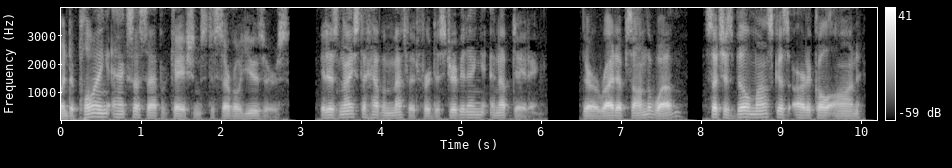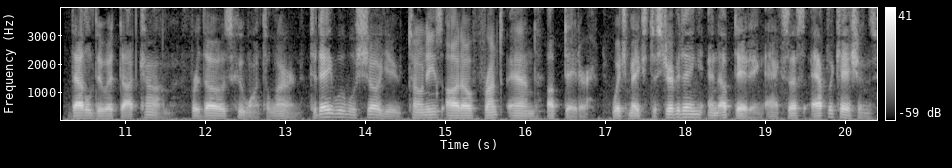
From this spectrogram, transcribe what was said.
When deploying Access applications to several users, it is nice to have a method for distributing and updating. There are write-ups on the web, such as Bill Mosca's article on thatlldoit.com for those who want to learn. Today we will show you Tony's Auto Front-End Updater, which makes distributing and updating Access applications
